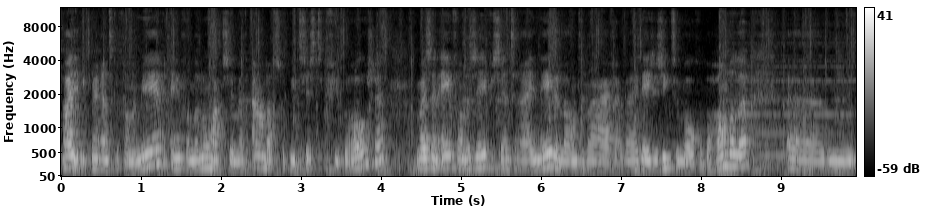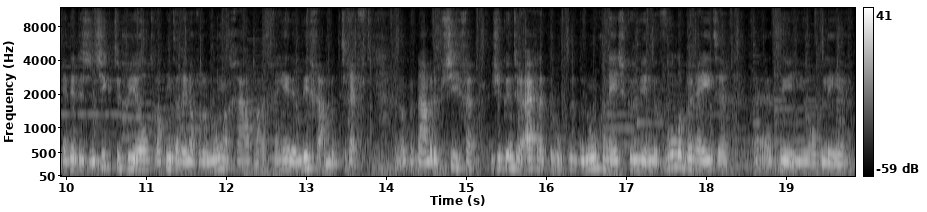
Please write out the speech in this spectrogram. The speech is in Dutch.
Hoi, ik ben Renske van der Meer, een van de longartsen met aandachtsgebied cystic fibrose. Wij zijn een van de zeven centra in Nederland waar wij deze ziekte mogen behandelen. Um, en dit is een ziektebeeld wat niet alleen over de longen gaat, maar het gehele lichaam betreft. En ook met name de psyche. Dus je kunt hier eigenlijk op de longgeneeskunde in de volle breedte uh, kun je hierop leren.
